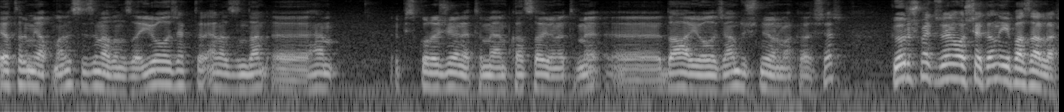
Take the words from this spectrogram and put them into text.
yatırım yapmanız sizin adınıza iyi olacaktır. En azından hem psikoloji yönetimi hem kasa yönetimi e, daha iyi olacağını düşünüyorum arkadaşlar. Görüşmek üzere, hoşçakalın, iyi pazarlar.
